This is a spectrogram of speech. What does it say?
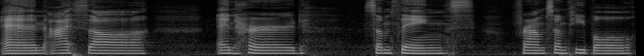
And I saw and heard some things from some people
